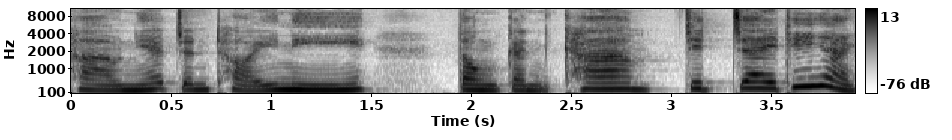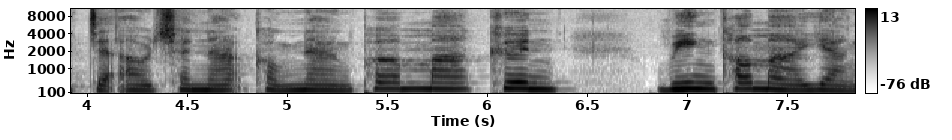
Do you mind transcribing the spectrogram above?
คราวเนี้ยจนถอยหนีตรงกันข้าม จิตใจที่อยากจะเอาชนะของนางเพิ่มมากขึ้น วิ่งเข้ามาอย่าง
